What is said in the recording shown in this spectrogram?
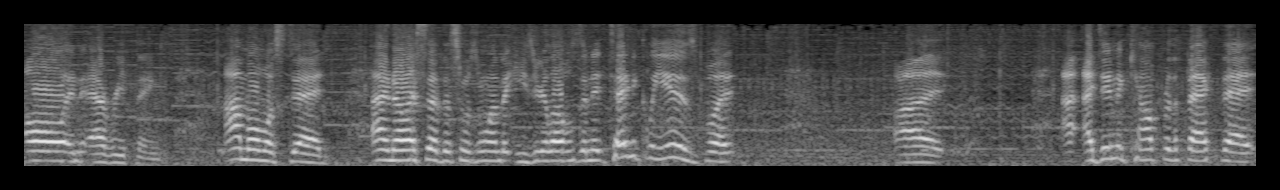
all and everything. I'm almost dead. I know I said this was one of the easier levels, and it technically is, but uh, I, I didn't account for the fact that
